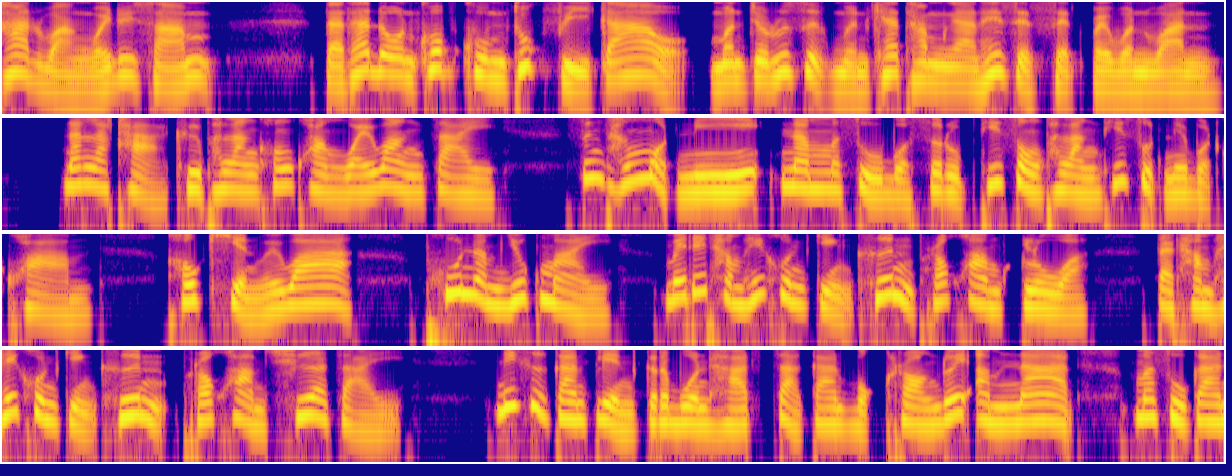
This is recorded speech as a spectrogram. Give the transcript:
คาดหวังไว้ด้วยซ้ำแต่ถ้าโดนควบคุมทุกฝีก้าวมันจะรู้สึกเหมือนแค่ทำงานให้เสร็จๆไปวันนั่นแหละค่ะ คือพลังของความไว้วางใจ ซึ่งทั้งหมดนี้นำมาสู่บทสรุปที่ทรงพลังที่สุดในบทความ เขาเขียนไว้ว่า ผู้นำยุคใหม่ไม่ได้ทำให้คนเก่งขึ้น เพราะความกลัว แต่ทำให้คนเก่งขึ้น เพราะความเชื่อใจ นี่คือการเปลี่ยนกระบวนทัศน์จากการปกครองด้วยอำนาจ มาสู่การ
